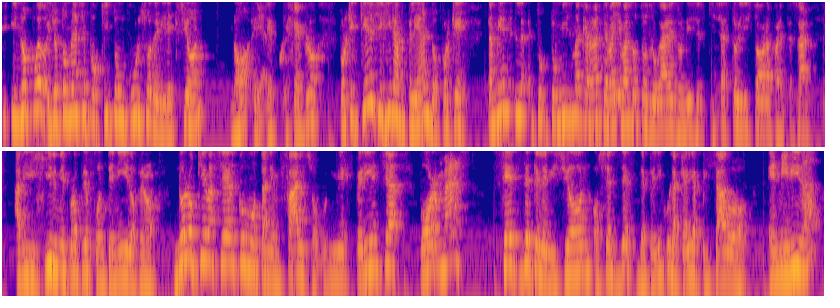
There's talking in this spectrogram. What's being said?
y, no puedo, yo tomé hace poquito un curso de dirección, ¿no? Este, por ejemplo, porque quieres seguir ampliando, porque también tu, misma carrera te va llevando a otros lugares donde dices, quizás estoy listo ahora para empezar a dirigir mi propio contenido, pero no lo quiero hacer como tan en falso. Mi experiencia, por más sets de televisión o sets de, película que haya pisado en mi vida,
